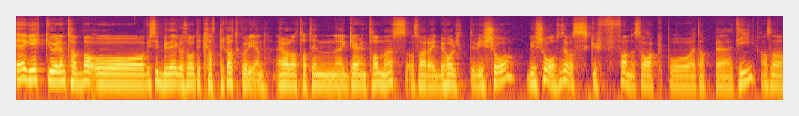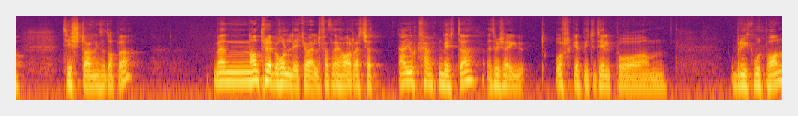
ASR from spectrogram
Jeg gikk jo i den tabba, og hvis vi beveger oss over til klatrekategorien Jeg hadde tatt inn Garen Thomas, og så har jeg beholdt Vichot. Vichot syns jeg var skuffende svak på etappe ti, altså tirsdagens etappe. Men han tror jeg beholder likevel, for at jeg har rett og slett Jeg har gjort 15 bytter. Jeg tror ikke jeg orker et bytte til på um, å bruke bort på han.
